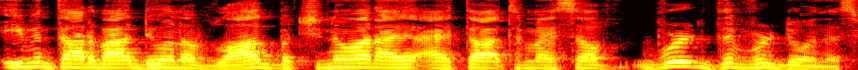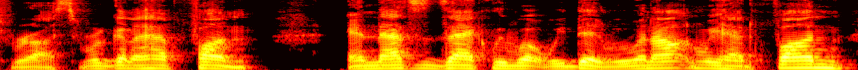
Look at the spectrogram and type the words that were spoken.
even thought about doing a vlog, but you know what? I, I thought to myself, we're we're doing this for us. We're gonna have fun, and that's exactly what we did. We went out and we had fun.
